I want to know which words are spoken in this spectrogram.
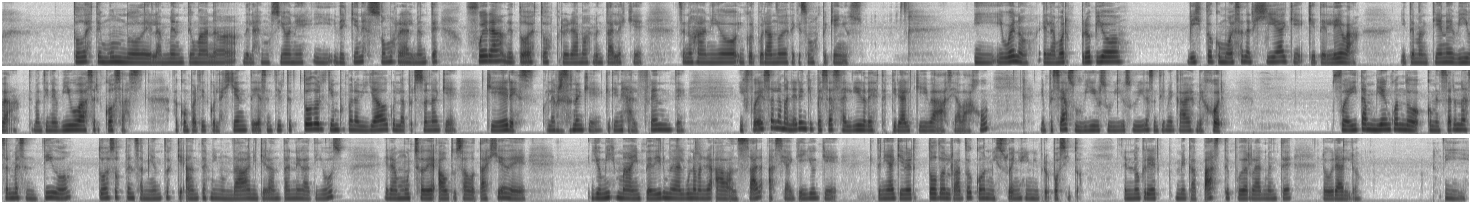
todo este mundo de la mente humana, de las emociones y de quiénes somos realmente fuera de todos estos programas mentales que se nos han ido incorporando desde que somos pequeños. Y, bueno, el amor propio visto como esa energía que, que te eleva y te mantiene viva, te mantiene vivo a hacer cosas, a compartir con la gente y a sentirte todo el tiempo maravillado con la persona que, eres, con la persona que, que tienes al frente. Y fue esa la manera en que empecé a salir de esta espiral que iba hacia abajo. Y empecé a subir, subir, subir, a sentirme cada vez mejor. Fue ahí también cuando comenzaron a hacerme sentido todos esos pensamientos que antes me inundaban y que eran tan negativos. Era mucho de autosabotaje, de yo misma impedirme de alguna manera avanzar hacia aquello que, tenía que ver todo el rato con mis sueños y mi propósito. El no creer sentirme capaz de poder realmente lograrlo. Y,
